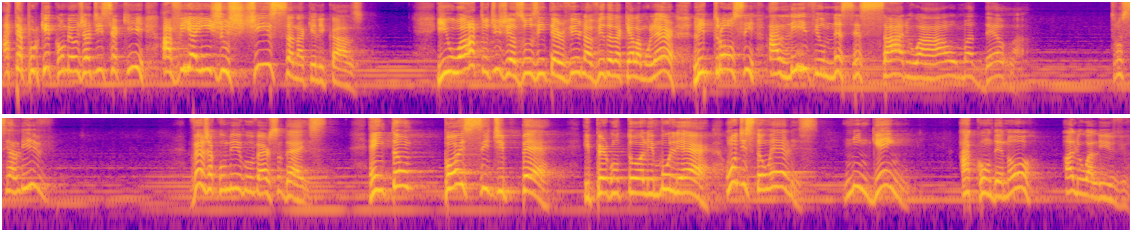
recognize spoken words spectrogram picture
Até porque, como eu já disse aqui, havia injustiça naquele caso. E o ato de Jesus intervir na vida daquela mulher lhe trouxe alívio necessário à alma dela. Trouxe alívio. Veja comigo o verso 10. Então pôs-se de pé e perguntou-lhe: mulher, onde estão eles? Ninguém a condenou? Olha o alívio.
